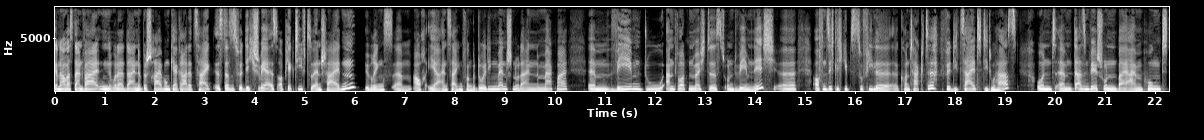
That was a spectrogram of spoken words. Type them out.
Genau, was dein Verhalten oder deine Beschreibung ja gerade zeigt, ist, dass es für dich schwer ist, objektiv zu entscheiden. Übrigens ähm, auch eher ein Zeichen von geduldigen Menschen oder ein Merkmal, ähm, wem du antworten möchtest und wem nicht. Äh, offensichtlich gibt es zu viele äh, Kontakte für die Zeit, die du hast. Und ähm, da sind wir schon bei einem Punkt,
